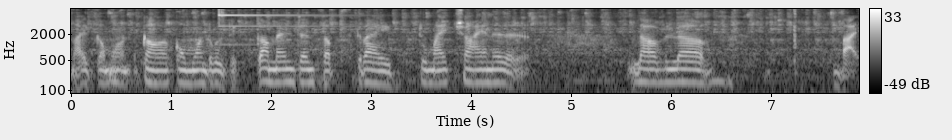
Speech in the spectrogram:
लाईक कमॉन्ट कॉमेंट बोलते. Comment and subscribe to my channel love love bye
